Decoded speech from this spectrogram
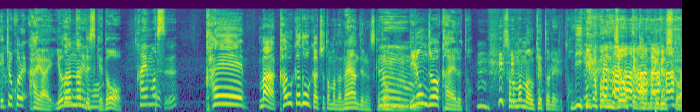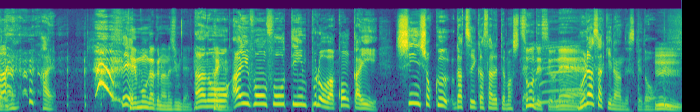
一応これはいはい余談なんですけど買えます？買えまあ買うかどうかはちょっとまだ悩んでるんですけど、理論上は買えると、そのまま受け取れると。理論上ってもうなんかストアでねはい 天文学の話みたいな。あの、はいはい、iPhone14 Pro は今回新色が追加されてましてそうですよね。紫なんですけど、うん、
